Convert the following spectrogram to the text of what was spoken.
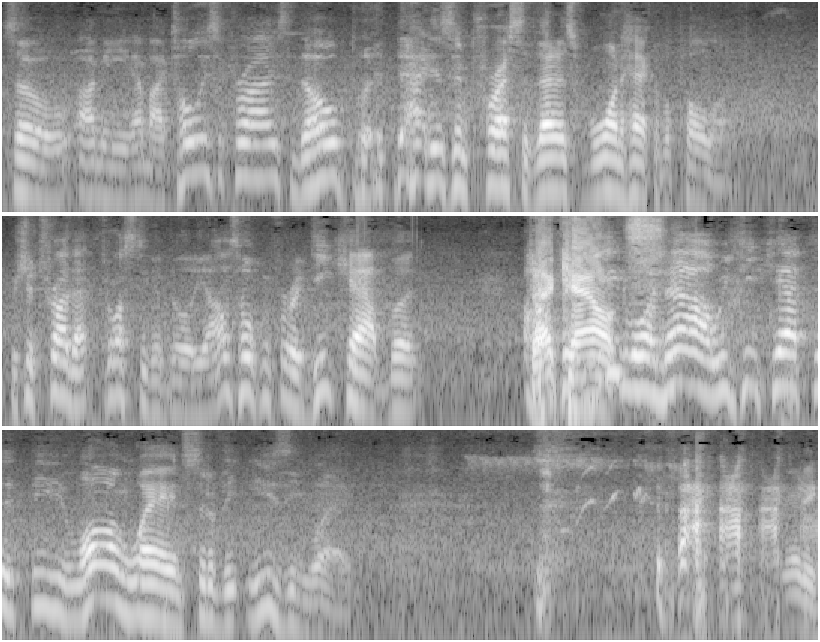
So, I mean, am I totally surprised? No, but that is impressive. That is one heck of a polo. We should try that thrusting ability. I was hoping for a decap, but That think we counts. Need one now. We decapped it the long way instead of the easy way. Ready.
